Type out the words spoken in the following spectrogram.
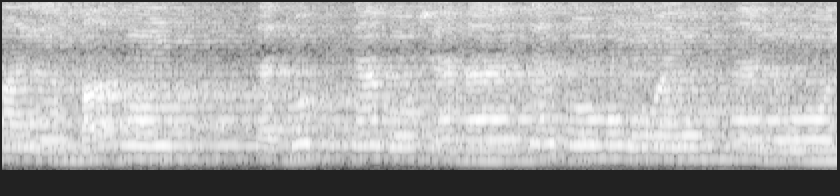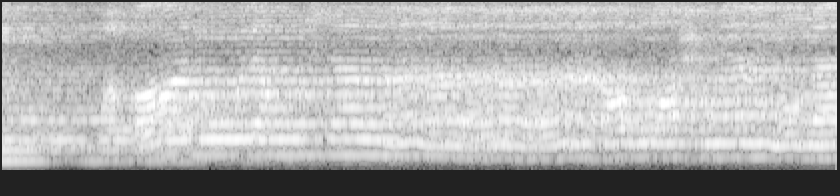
خلقهم ستكتب شهادتهم ويسألون. وقالوا لو شاء الرحمن ما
